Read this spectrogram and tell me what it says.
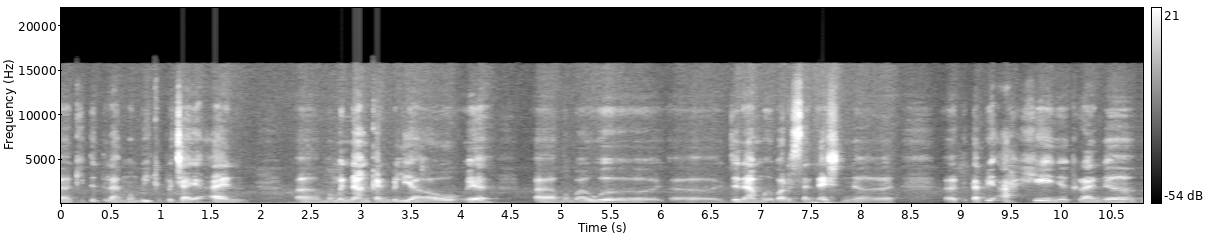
uh, kita telah memberi kepercayaan uh, memenangkan beliau ya uh, membawa uh, jenama Barisan Nasional. Uh, tetapi akhirnya kerana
